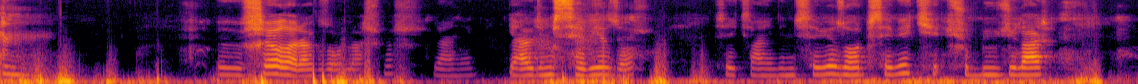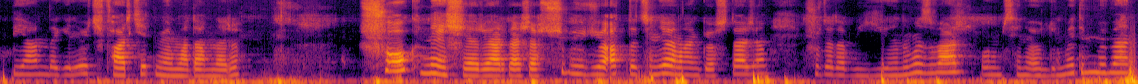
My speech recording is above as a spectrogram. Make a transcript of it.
Ee, şey olarak zorlaşmış. Yani geldiğimiz seviye zor. 87. seviye zor bir seviye ki şu büyücüler bir anda geliyor hiç fark etmiyorum adamları. Şok ne işe yarıyor arkadaşlar? Şu büyücüyü atlatınca hemen göstereceğim. Şurada da bir yığınımız var. Oğlum seni öldürmedim mi ben?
